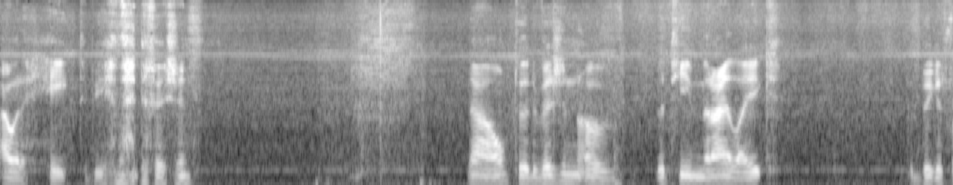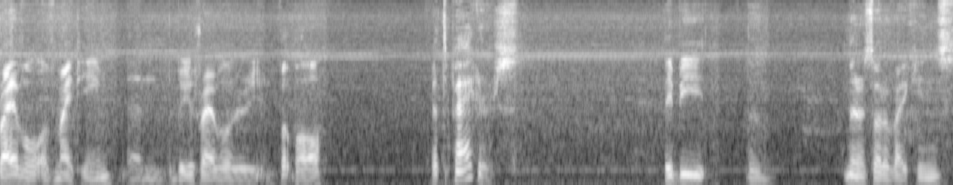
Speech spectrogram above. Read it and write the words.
I would hate to be in that division. Now, to the division of the team that I like, the biggest rival of my team, and the biggest rivalry in football, got the Packers. They beat the Minnesota Vikings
